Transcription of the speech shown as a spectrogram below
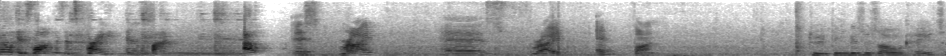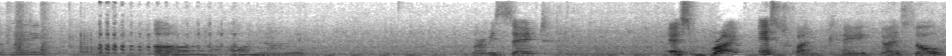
I'm as long as it's bright and fun. Out. as bright as bright and fun. Do you think this is okay to me? Oh, oh no. Barbie said as bright as fun, okay guys? So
